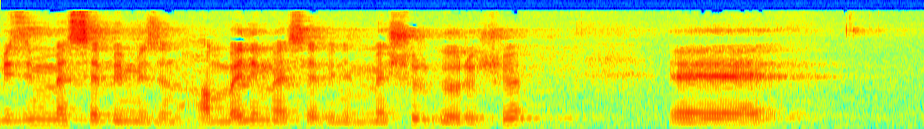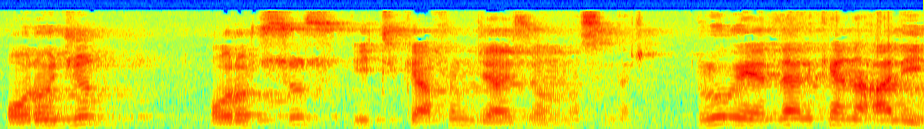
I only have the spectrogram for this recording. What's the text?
bizim mezhebimizin, Hanbeli mezhebinin meşhur görüşü e, orucun oruçsuz itikafın caiz olmasıdır. Ruviye derken Ali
